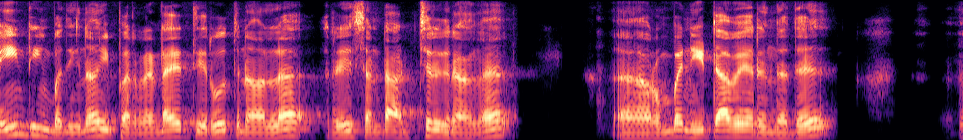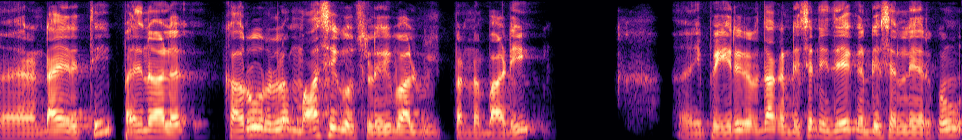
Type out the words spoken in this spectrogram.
பெயிண்டிங் பார்த்திங்கன்னா இப்போ ரெண்டாயிரத்தி இருபத்தி நாலில் ரீசெண்டாக அடிச்சிருக்கிறாங்க. ரொம்ப நீட்டாகவே இருந்தது. ரெண்டாயிரத்தி பதினாலு கரூரில் மாசி கோச்சில் ரீவால்வ் பண்ண பாடி இப்போ இருக்கிறதா கண்டிஷன் இதே கண்டிஷன்லேயே இருக்கும்.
